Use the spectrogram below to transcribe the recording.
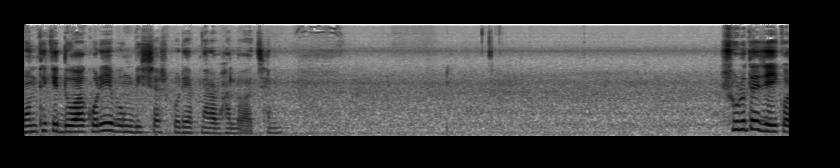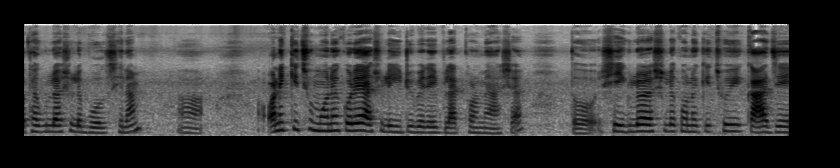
মন থেকে দোয়া করি এবং বিশ্বাস করি আপনারা ভালো আছেন। শুরুতে যেই কথাগুলো আসলে বলছিলাম অনেক কিছু মনে করে আসলে ইউটিউবের এই প্ল্যাটফর্মে আসা। তো সেইগুলো আসলে কোনো কিছুই কাজে,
